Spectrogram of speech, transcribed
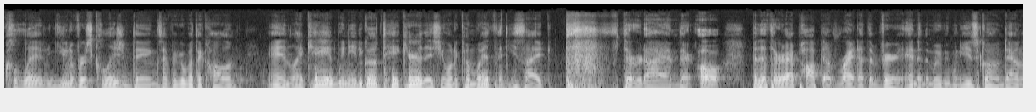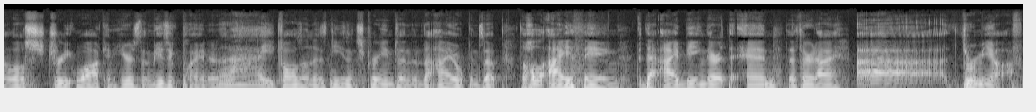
colli- universe collision things. I forget what they call them. And like, hey, we need to go take care of this. You want to come with? And he's like, third eye, I'm there. Oh, but the third eye popped up right at the very end of the movie when he's going down a little street walk and hears the music playing, and ah, he falls on his knees and screams, and then the eye opens up. The whole eye thing, that eye being there at the end, the third eye, uh, threw me off.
